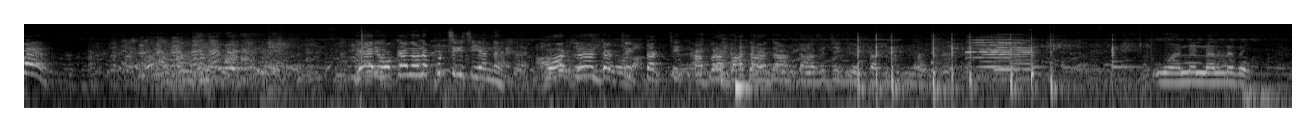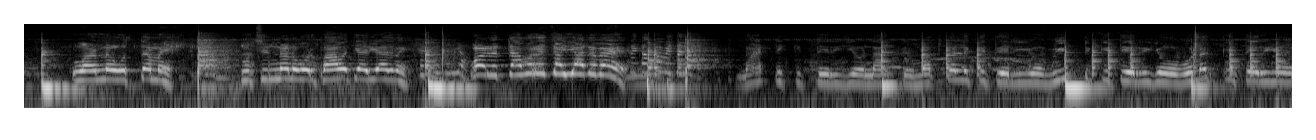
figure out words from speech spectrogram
சூப்பர் ஏறி உட்காந்து உடனே பிடிச்சிக்கிச்சு என்ன. ஓட்டுனா டக்சி டக்சி அப்புறம் பார்த்தா தான் அண்ணன் நல்லவன். உன் அண்ணன் உத்தமன். உன் சின்னன் ஒரு பாவத்தை அறியாதவன். ஒரு தவறு செய்யாதவன். நாட்டுக்கு தெரியும் நாட்டு மக்களுக்கு தெரியும் வீட்டுக்கு தெரியும் உனக்கு தெரியும்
